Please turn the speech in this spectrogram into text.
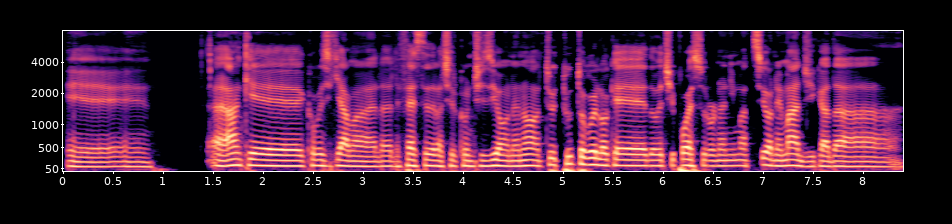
eh, anche, come si chiama, le, feste della circoncisione, no? Tu- tutto quello che, dove ci può essere un'animazione magica da,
